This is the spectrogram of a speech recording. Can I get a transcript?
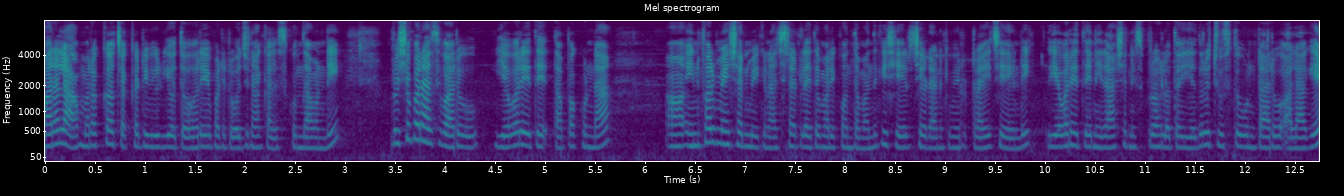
మరలా మరొక చక్కటి వీడియోతో రేపటి రోజున కలుసుకుందామండి. వృషభ రాశి వారు ఎవరైతే తప్పకుండా ఇన్ఫర్మేషన్ మీకు నచ్చినట్లయితే మరి కొంతమందికి షేర్ చేయడానికి మీరు ట్రై చేయండి. ఎవరైతే నిరాశ నిస్పృహలతో ఎదురు చూస్తూ ఉంటారో అలాగే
